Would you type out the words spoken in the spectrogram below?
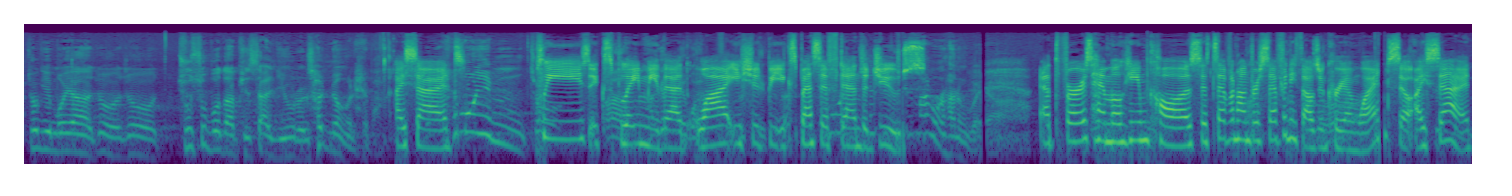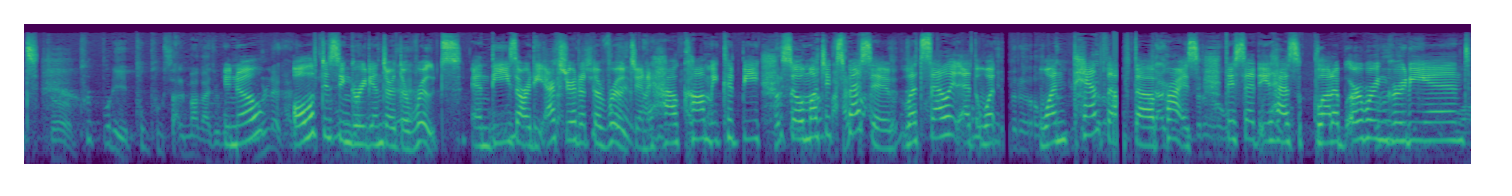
이런 소리를 하더라도 이거 어 저기 뭐야 저 저 주스보다 비쌀 이유를 설명을 해봐. I said, 해모임 저, please explain me 아, that 가격이 why 얼마나 it should be expensive than the juice. At first, HemoHIM cost 770,000 Korean won. So I said, you know, all of these ingredients are the roots, and these are the extract of the roots, and how come it could be so much expensive? Let's sell it at what one tenth of the price. They said it has a lot of herbal ingredients,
